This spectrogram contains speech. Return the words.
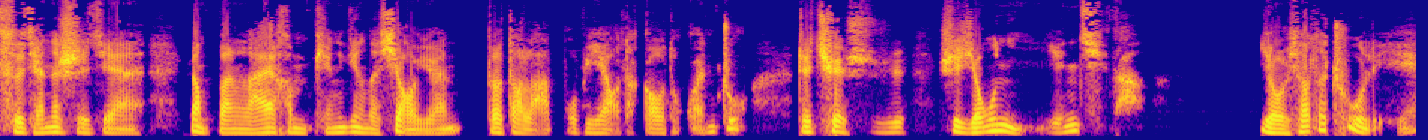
此前的事件让本来很平静的校园得到了不必要的高度关注，这确实是由你引起的。有效的处理？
